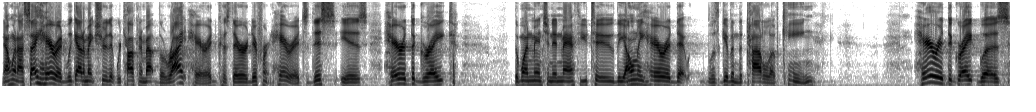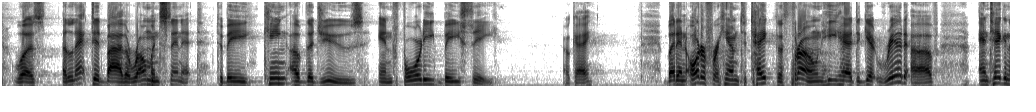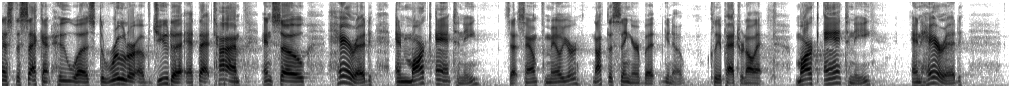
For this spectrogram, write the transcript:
Now when i say herod we got to make sure that we're talking about the right herod because there are different herods. This is herod the great the one mentioned in matthew 2 the only herod that was given the title of king. Herod the great was was elected by the Roman Senate to be king of the Jews in 40 BC. Okay? But in order for him to take the throne, he had to get rid of Antigonus II, who was the ruler of Judah at that time. And so Herod and Mark Antony, does that sound familiar? Not the singer, but, you know, Cleopatra and all that. Mark Antony and Herod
